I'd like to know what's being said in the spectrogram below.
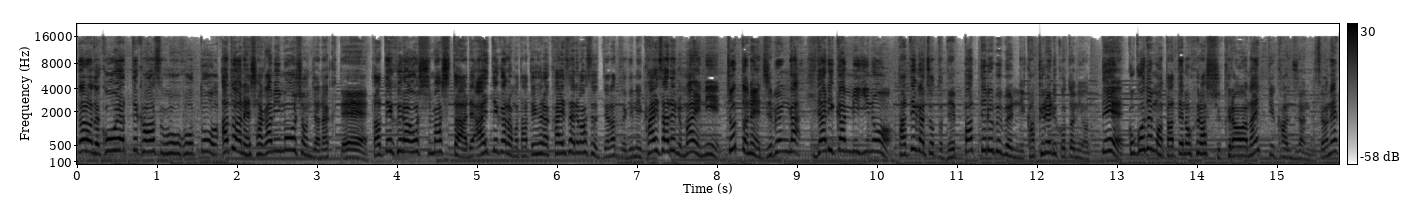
なので、こうやってかわす方法と、あとはね、しゃがみモーションじゃなくて、縦フラをしました。で、相手からも縦フラ返されますってなった時に、返される前に、ちょっとね、自分が左か右の縦がちょっと出っ張ってる部分に隠れることによって、ここでも縦のフラッシュ食らわないっていう感じなんですよね。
